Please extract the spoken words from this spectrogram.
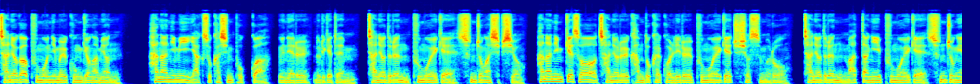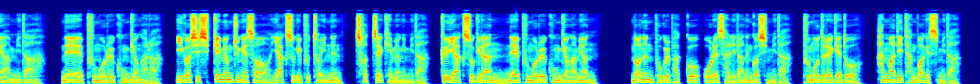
자녀가 부모님을 공경하면 하나님이 약속하신 복과 은혜를 누리게 됨. 자녀들은 부모에게 순종하십시오. 하나님께서 자녀를 감독할 권리를 부모에게 주셨으므로 자녀들은 마땅히 부모에게 순종해야 합니다. 내 부모를 공경하라. 이것이 10계명 중에서 약속이 붙어 있는 첫째 계명입니다. 그 약속이란 내 부모를 공경하면 너는 복을 받고 오래 살리라는 것입니다. 부모들에게도 한마디 당부하겠습니다.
